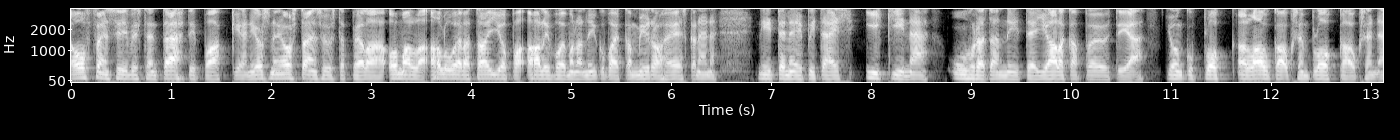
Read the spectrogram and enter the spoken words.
offensiivisten tähtipakkien, jos ne jostain syystä pelaa omalla alueella tai jopa alivoimalla, niin kuin vaikka Miro Heiskanen, niiden ei pitäisi ikinä uhrata niiden jalkapöytiä jonkun blok- laukauksen blokkauksen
